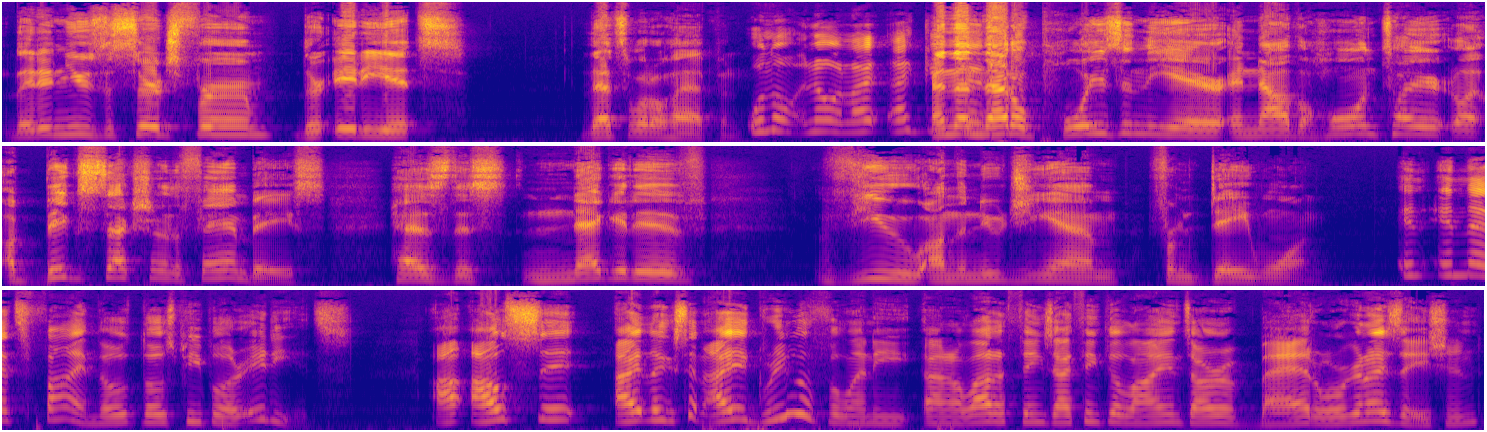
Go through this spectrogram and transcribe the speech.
they didn't use the search firm. They're idiots. That's what'll happen Well, no, no, and I, I get and then that. that'll poison the air and now the whole entire like, a big section of the fan base has this negative view on the new gm from day one and and that's fine. Those those people are idiots. I, I'll sit. I like I said. I agree with Valenti on a lot of things. I think the Lions are a bad organization,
